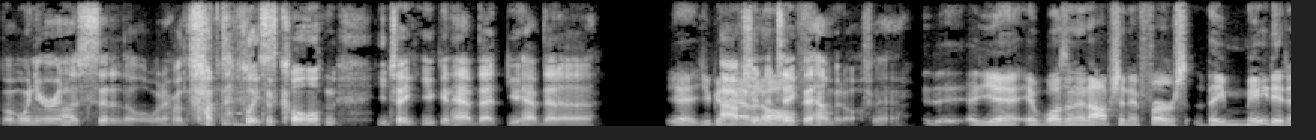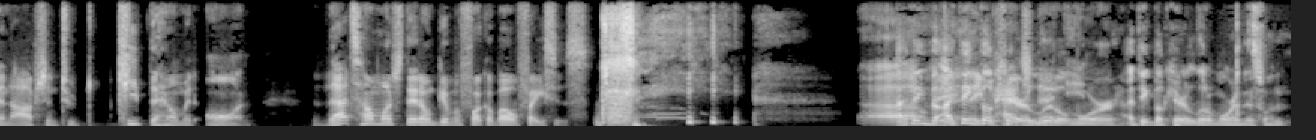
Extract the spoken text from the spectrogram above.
But when you're in Uh, the Citadel or whatever the fuck that place is called, you take you can have that you have that uh Yeah, you can option to it take the helmet off. Yeah. Uh, yeah, it wasn't an option at first. They made it an option to keep the helmet on. That's how much they don't give a fuck about faces. I think Uh, I they- think they they'll care a little in. more. I think they'll care a little more in this one.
